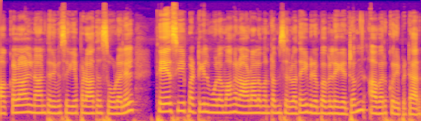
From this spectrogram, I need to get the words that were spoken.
மக்களால் நான் தெரிவு செய்யப்படாத சூழலில் தேசிய பட்டியல் மூலமாக நாடாளுமன்றம் செல்வதை விரும்பவில்லை என்றும் அவர் குறிப்பிட்டார்.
